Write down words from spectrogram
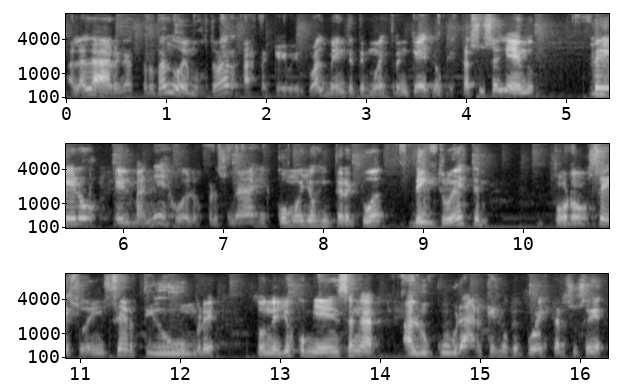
a la larga tratando de mostrar hasta que eventualmente te muestren qué es lo que está sucediendo, pero el manejo de los personajes, cómo ellos interactúan dentro de este proceso de incertidumbre, donde ellos comienzan a, a lucurar qué es lo que puede estar sucediendo,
